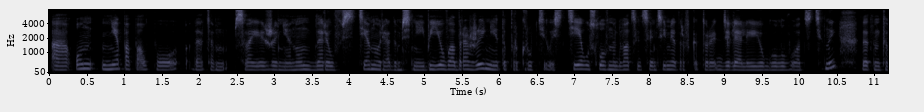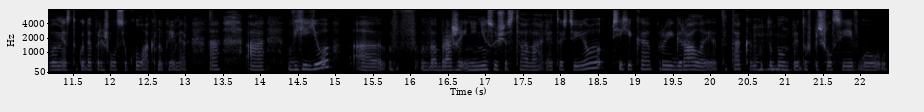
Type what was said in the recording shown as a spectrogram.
А он не попал по да, там, своей жене, но он ударил в стену рядом с ней. В ее воображении это прокрутилось. Те, условно, 20 сантиметров, которые отделяли ее голову от стены, да, там, того места, куда пришелся кулак, например, а, а в ее в воображении не существовали. То есть ее психика проиграла это так, как будто бы он пришелся ей в голову.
